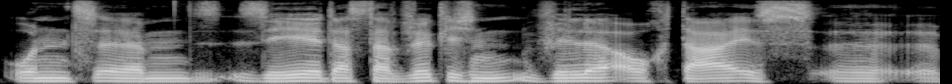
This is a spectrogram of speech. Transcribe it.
und ähm, sehe, dass da wirklich ein Wille auch da ist, äh, äh,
